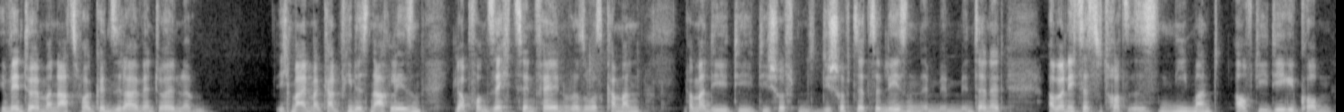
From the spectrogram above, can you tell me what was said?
eventuell mal nachzufragen, können Sie da eventuell ne, ich meine, man kann vieles nachlesen. Ich glaube, von 16 Fällen oder sowas kann man, kann man die, die, die, Schriften, die Schriftsätze lesen im, im Internet. Aber nichtsdestotrotz ist es niemand auf die Idee gekommen,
